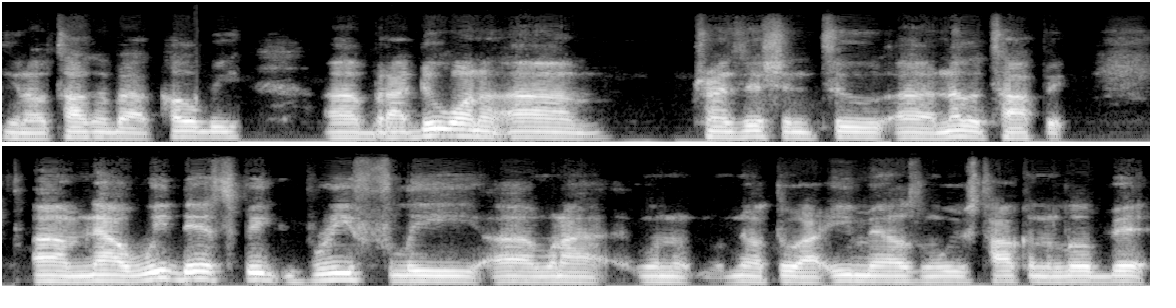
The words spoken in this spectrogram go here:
you know talking about Kobe. Uh, but I do want to um, transition to uh, another topic. Um, now we did speak briefly uh, when I when you know through our emails and we was talking a little bit,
